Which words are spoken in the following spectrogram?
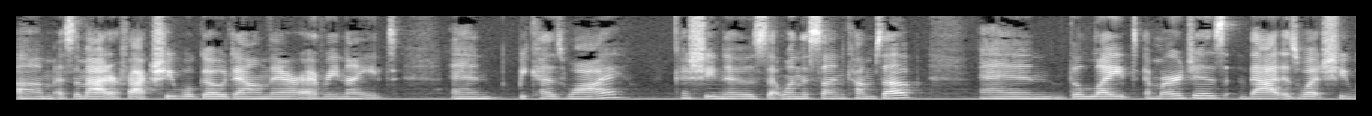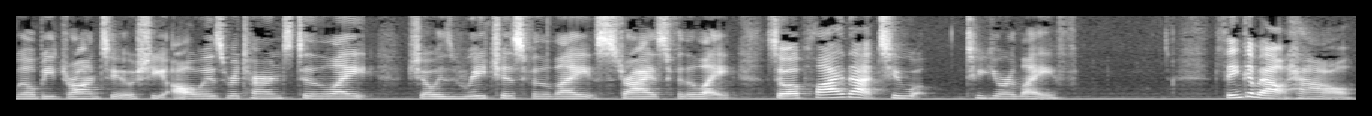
Um, as a matter of fact, she will go down there every night. And because why? Because she knows that when the sun comes up and the light emerges, that is what she will be drawn to. She always returns to the light she always reaches for the light, strives for the light. So apply that to to your life. Think about how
